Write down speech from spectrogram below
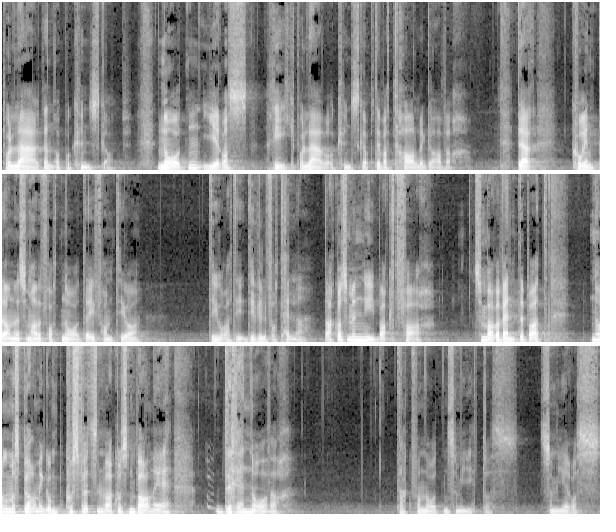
på læren og på kunnskap. Nåden gir oss rik på lære og kunnskap. Det var talegaver. Der korinterne som hadde fått nåde i framtida, det gjorde at de, de, ville fortelle. Det er akkurat som en nybakt far som bare venter på at noen må spørre meg om hvordan fødselen var, hvordan barnet er. Det renner over. Takk for nåden som er gitt oss, som gir oss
